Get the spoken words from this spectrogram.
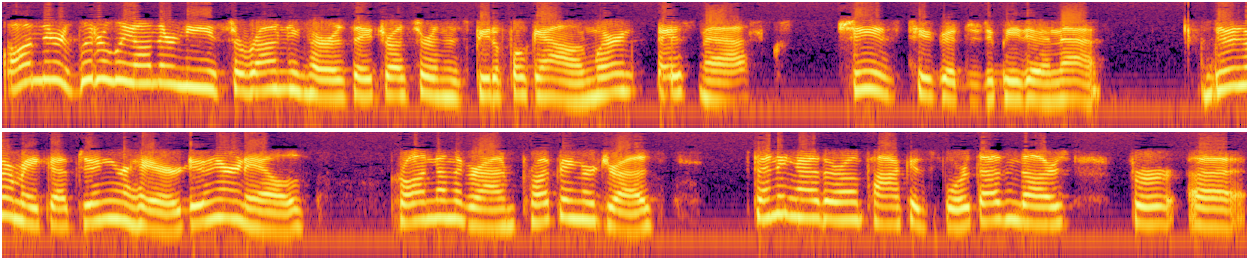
on their literally on their knees surrounding her as they dress her in this beautiful gown, wearing face masks. She is too good to be doing that. Doing her makeup, doing her hair, doing her nails, crawling on the ground, prepping her dress, spending out of their own pockets four thousand dollars for a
